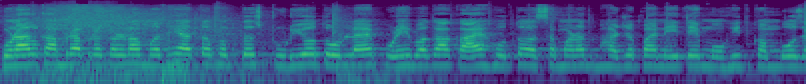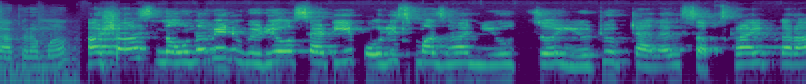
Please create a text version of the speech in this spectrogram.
कुणाल कामरा प्रकरणामध्ये आता फक्त स्टुडिओ तोडलाय पुढे बघा काय होतं असं म्हणत भाजपा नेते मोहित कंबोज आक्रमक? अशाच नवनवीन व्हिडिओसाठी पोलीस माझा न्यूजचं युट्यूब चॅनल सबस्क्राईब करा.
